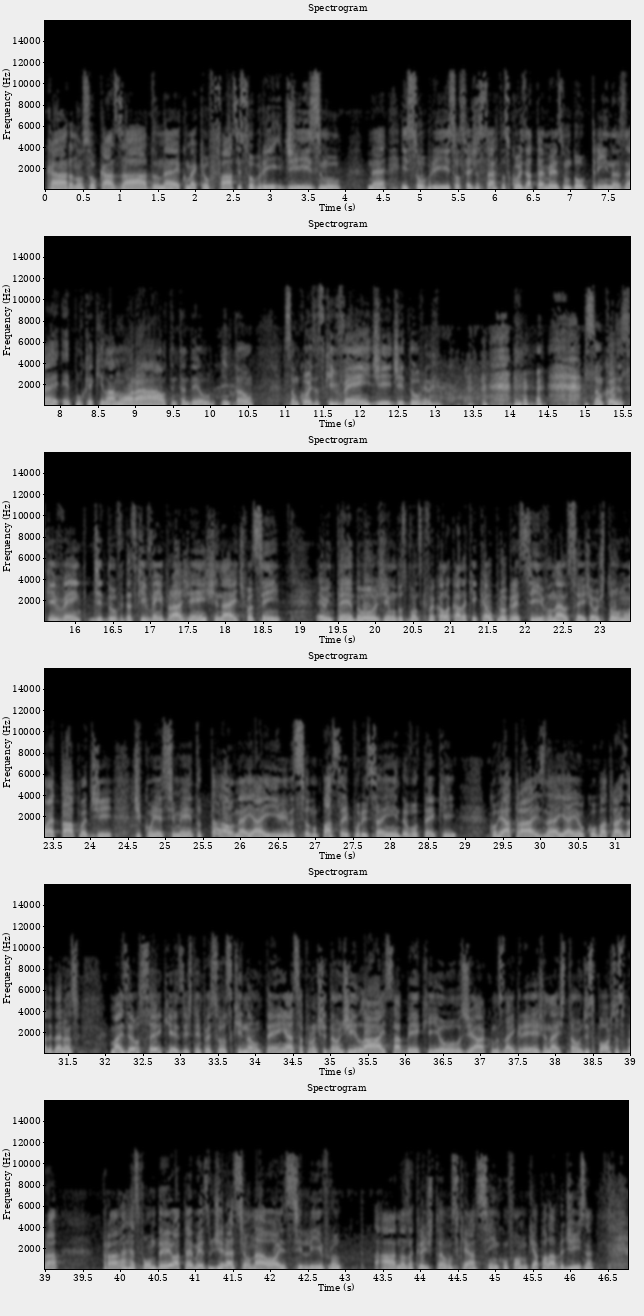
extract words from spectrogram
Cara, não sou casado, né? Como é que eu faço? E sobre dízimo, né? E sobre isso, ou seja, certas coisas, até mesmo doutrinas, né? E por que que lá não ora alto, entendeu? Então, são coisas que vêm de, de dúvida. São coisas que vêm de dúvidas que vêm pra gente, né? E tipo assim, eu entendo hoje um dos pontos que foi colocado aqui que é o progressivo, né? Ou seja, eu estou numa etapa de, de conhecimento tal, né? E aí, se eu não passei por isso ainda, eu vou ter que correr atrás, né? E aí eu corro atrás da liderança. Mas eu sei que existem pessoas que não têm essa prontidão de ir lá e saber que os diáconos da igreja, né, estão dispostos para para responder ou até mesmo direcionar, ó, esse livro a, nós acreditamos que é assim, conforme o que a palavra diz, né?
